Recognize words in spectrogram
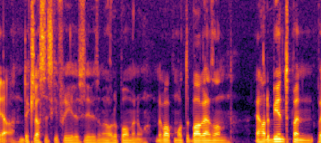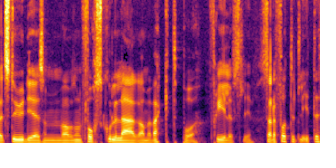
ja, det klassiske friluftslivet som jeg holder på med nå. Det var på en måte bare en sånn Jeg hadde begynt på, en, på et studie som var sånn forskolelærer med vekt på friluftsliv. Så jeg hadde fått et lite,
